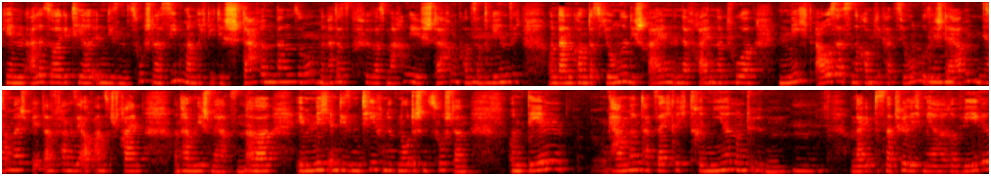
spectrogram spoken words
gehen alle Säugetiere in diesen Zustand. Das sieht man richtig, die starren dann so. Mhm. Man hat das Gefühl, was machen die? Die starren, konzentrieren mhm. sich und dann kommt das Junge, die schreien in der freien mhm. Natur nicht, außer es ist eine Komplikation, wo sie mhm. sterben ja. zum Beispiel. Dann fangen sie auch an zu schreien und haben die Schmerzen, aber eben nicht in diesem tiefen hypnotischen Zustand. Und den kann man tatsächlich trainieren und üben. Und da gibt es natürlich mehrere Wege,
